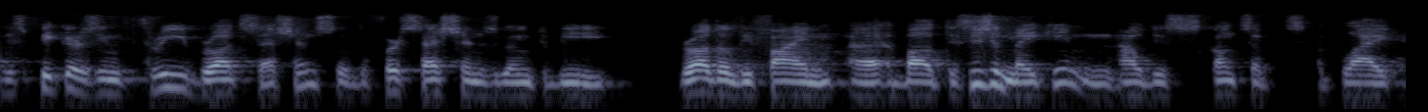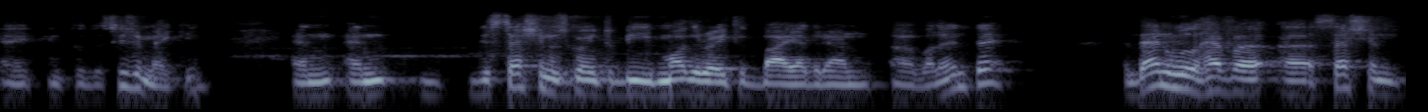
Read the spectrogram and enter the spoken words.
the speakers in three broad sessions. So the first session is going to be broadly defined uh, about decision making and how these concepts apply uh, into decision making. And, and this session is going to be moderated by Adrian uh, Valente. And then we'll have a, a, session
